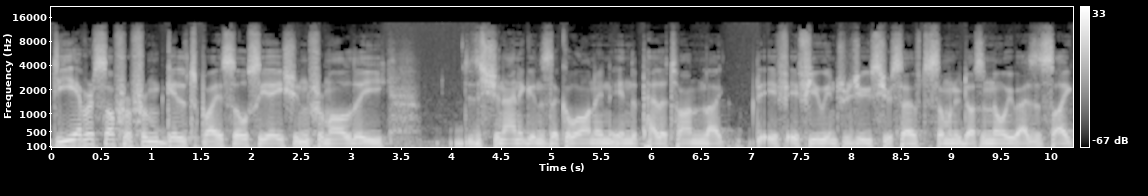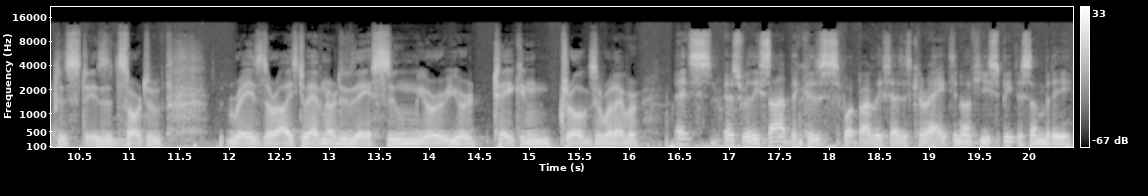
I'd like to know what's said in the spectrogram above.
do you ever suffer from guilt by association from all the, the shenanigans that go on in, in the peloton? Like, if if you introduce yourself to someone who doesn't know you as a cyclist, is it sort of raise their eyes to heaven, or do they assume you're you're taking drugs or whatever? It's it's really sad because what Bradley says is correct. You know, if you speak to somebody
